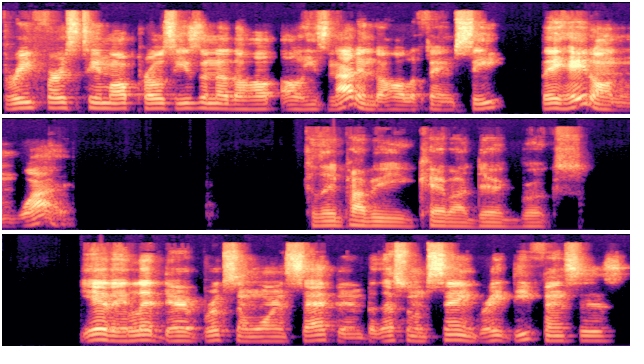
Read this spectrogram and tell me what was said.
three first team All Pros. He's another. Hall, oh, he's not in the Hall of Fame. See, they hate on him. Why? Because they probably care about Derrick Brooks. Yeah, they let Derrick Brooks and Warren Sapp in, but that's what I'm saying. Great defenses.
